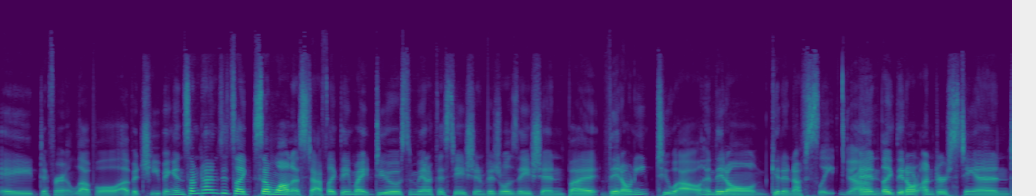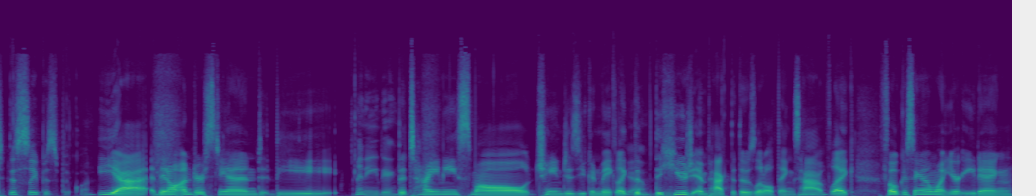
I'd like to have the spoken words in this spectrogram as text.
a different level of achieving. And sometimes it's like some wellness stuff, like they might do some manifestation, visualization, but they don't eat too well and they mm-hmm. don't get enough sleep. Yeah. And like they don't understand The sleep is a big one. yeah, they don't understand the and eating. the tiny small changes you can make like Yeah. the, the huge impact that those little things have like focusing on what you're eating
